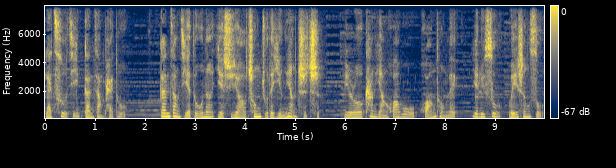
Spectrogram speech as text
来促进肝脏排毒。肝脏解毒呢，也需要充足的营养支持，比如抗氧化物、黄酮类、叶绿素、维生素、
